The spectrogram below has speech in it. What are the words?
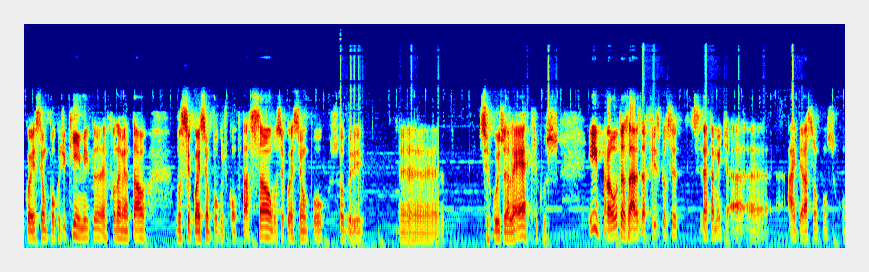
conhecer um pouco de química, é fundamental você conhecer um pouco de computação, você conhecer um pouco sobre é, circuitos elétricos. E para outras áreas da física, você certamente a, a, a interação com, com,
